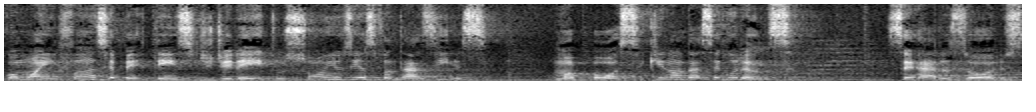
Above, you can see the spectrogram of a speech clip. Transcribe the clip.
como a infância pertence de direito os sonhos e as fantasias. Uma posse que não dá segurança. Cerrar os olhos,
